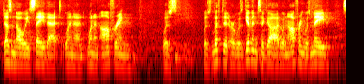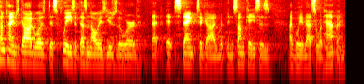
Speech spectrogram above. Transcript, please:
It doesn't always say that when, a, when an offering was, was lifted or was given to God, when an offering was made, sometimes God was displeased. It doesn't always use the word that it stank to God, but in some cases, I believe that's what happened.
